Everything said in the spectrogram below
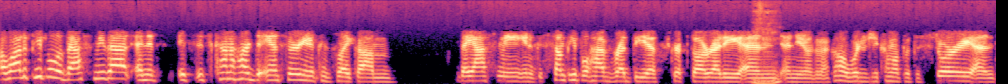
a lot of people have asked me that, and it's it's it's kind of hard to answer, you know, because like um, they asked me, you know, because some people have read the uh, script already, and mm-hmm. and you know they're like, oh, where did you come up with the story? And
